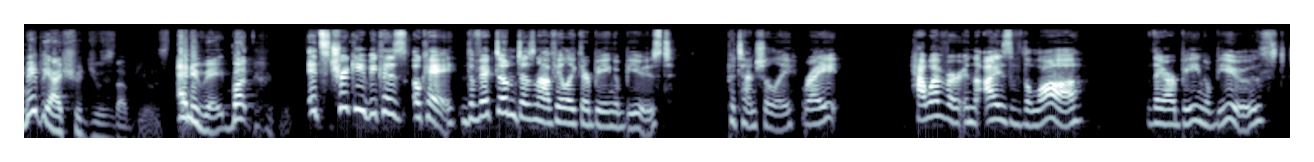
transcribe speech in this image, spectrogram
Maybe I should use abused. Anyway, but it's tricky because okay, the victim does not feel like they're being abused potentially, right? However, in the eyes of the law, they are being abused,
